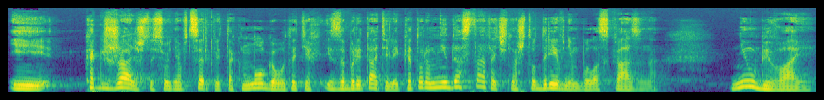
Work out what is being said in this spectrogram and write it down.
И как жаль, что сегодня в церкви так много вот этих изобретателей, которым недостаточно, что древним было сказано. Не убивай,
